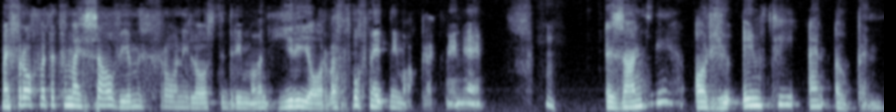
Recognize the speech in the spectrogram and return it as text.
My vraag wat ek vir myself weer moes vra in die laaste 3 maande, want hierdie jaar was nog net nie maklik nie, nê. Hm. Azanti, are you empty and open?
